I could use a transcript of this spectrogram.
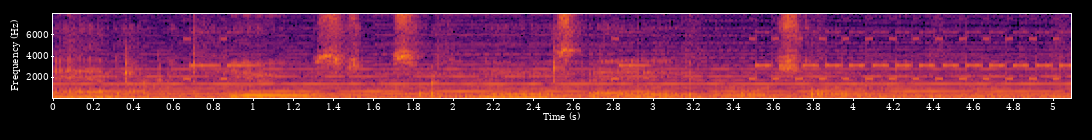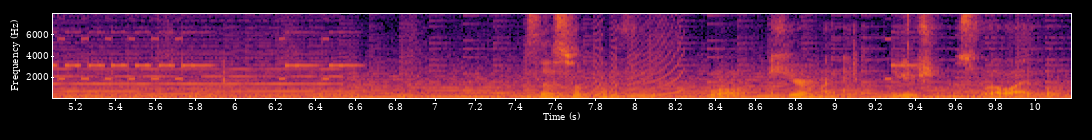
And I'm confused, so I can use a full restore. This will, will cure my confusion as well, I believe.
